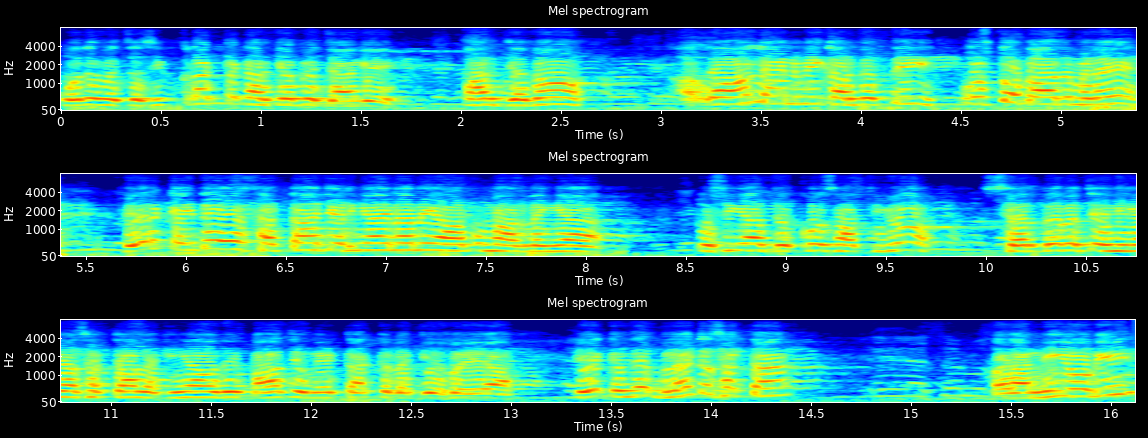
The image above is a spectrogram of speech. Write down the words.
ਉਹਦੇ ਵਿੱਚ ਅਸੀਂ ਕਰੈਕਟ ਕਰਕੇ ਭੇਜਾਂਗੇ। ਪਰ ਜਦੋਂ ਉਹ ਆਨਲਾਈਨ ਵੀ ਕਰ ਦਿੱਤੀ, ਉਸ ਤੋਂ ਬਾਅਦ ਮਿਲੇ, ਫਿਰ ਕਹਿੰਦੇ ਇਹ ਸੱਟਾਂ ਜਿਹੜੀਆਂ ਇਹਨਾਂ ਨੇ ਆਪ ਮਾਰ ਲਈਆਂ। ਤੁਸੀਂ ਆ ਦੇਖੋ ਸਾਥੀਓ, ਸਿਰ ਦੇ ਵਿੱਚ ਇੰਨੀਆਂ ਸੱਟਾਂ ਲੱਗੀਆਂ, ਉਹਦੇ ਬਾਅਦ 'ਚ ਇੰਨੇ ਟੱਕ ਲੱਗੇ ਹੋਏ ਆ। ਇਹ ਕਹਿੰਦੇ ਬਲੰਟ ਸੱਟਾਂ। ਹੈਰਾਨੀ ਹੋ ਗਈ।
